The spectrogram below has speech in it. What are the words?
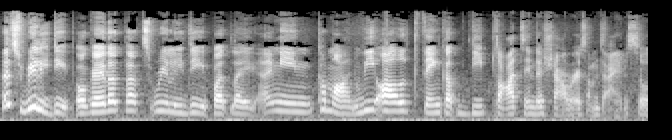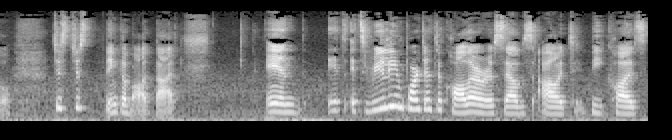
that's really deep okay? That that's really deep but like i mean come on. We all think of deep thoughts in the shower sometimes so just just think about that and it's it's really important to call ourselves out because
